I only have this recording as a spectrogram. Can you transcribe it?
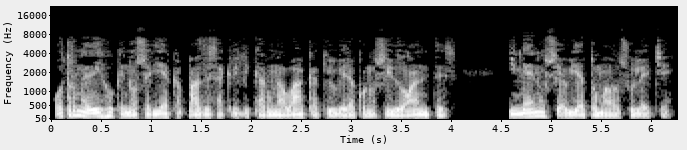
Otro me dijo que no sería capaz de sacrificar una vaca que hubiera conocido antes, y menos si había tomado su leche.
